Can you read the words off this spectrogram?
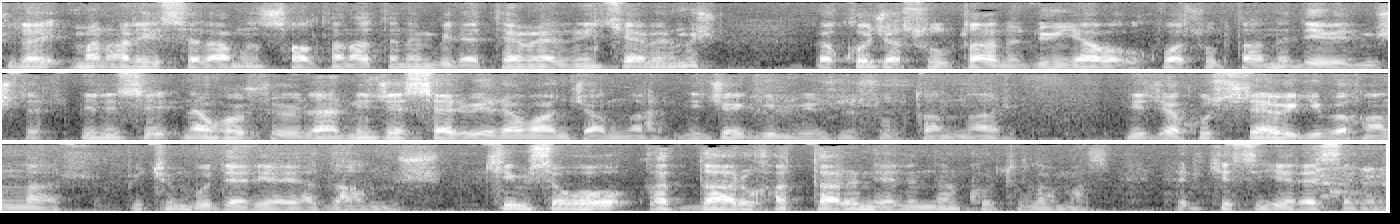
Süleyman Aleyhisselam'ın saltanatının bile temelini kemirmiş ve koca sultanı, dünya ve ukva sultanını devirmiştir. Birisi ne hoş söyler, nice servi revancanlar, nice gül yüzlü sultanlar, nice Husrev gibi hanlar, bütün bu deryaya dalmış. Kimse o gaddaru hattarın elinden kurtulamaz. Herkesi yere serer.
